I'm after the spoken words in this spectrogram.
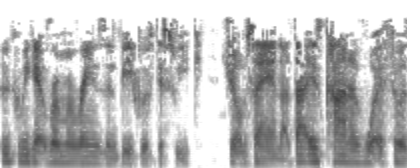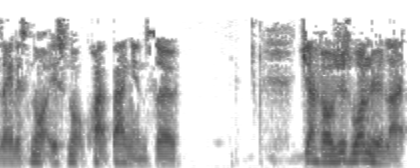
who can we get Roman Reigns and beef with this week? Do you know what I'm saying? Like that is kind of what it feels like. And it's not. It's not quite banging. So, Jack, I was just wondering, like,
